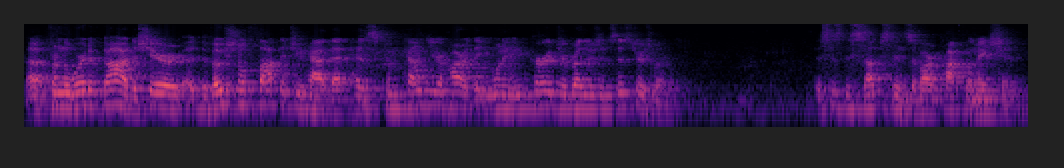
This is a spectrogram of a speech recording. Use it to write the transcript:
uh, from the Word of God, to share a devotional thought that you had that has compelled your heart that you want to encourage your brothers and sisters with. This is the substance of our proclamation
